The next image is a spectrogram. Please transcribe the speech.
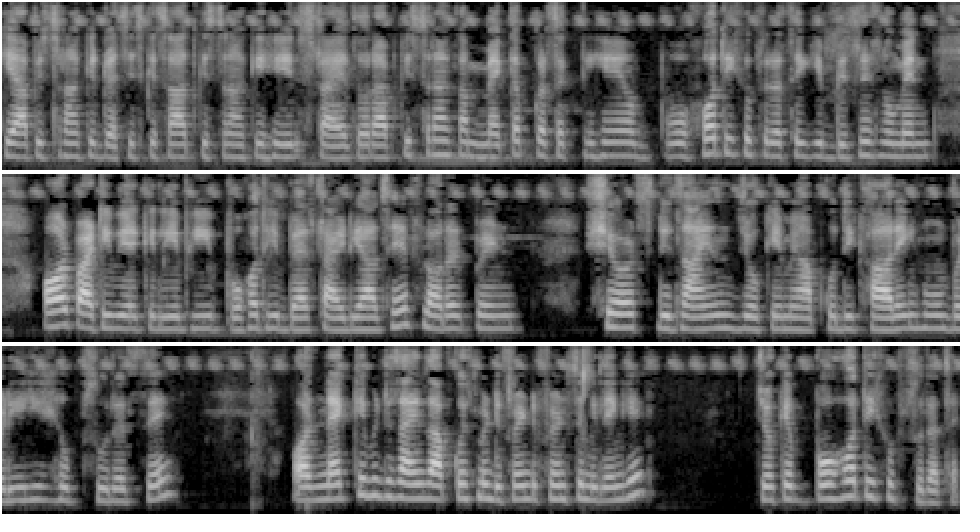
कि आप इस तरह के ड्रेसेस के साथ किस तरह के हेयर स्टाइल्स और आप किस तरह का मेकअप कर सकती हैं। और बहुत ही खूबसूरत से ये बिज़नेस वूमेन और पार्टी वेयर के लिए भी बहुत ही बेस्ट आइडियाज़ हैं। फ्लोरल प्रिंट शर्ट्स डिज़ाइन जो कि मैं आपको दिखा रही हूँ बड़ी ही खूबसूरत से। और नेक के भी डिज़ाइन आपको इसमें डिफरेंट डिफरेंट से मिलेंगे, जो कि बहुत ही खूबसूरत है।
